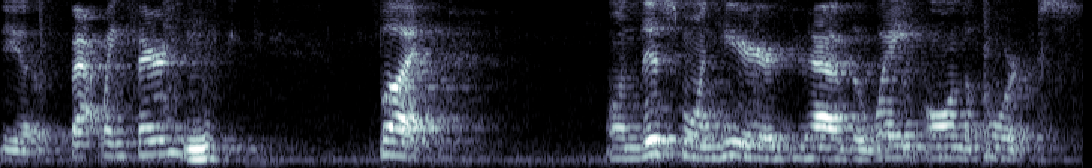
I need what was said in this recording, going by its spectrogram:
the uh, Batwing fairing. Mm-hmm. But on this one here, you have the weight on the forks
